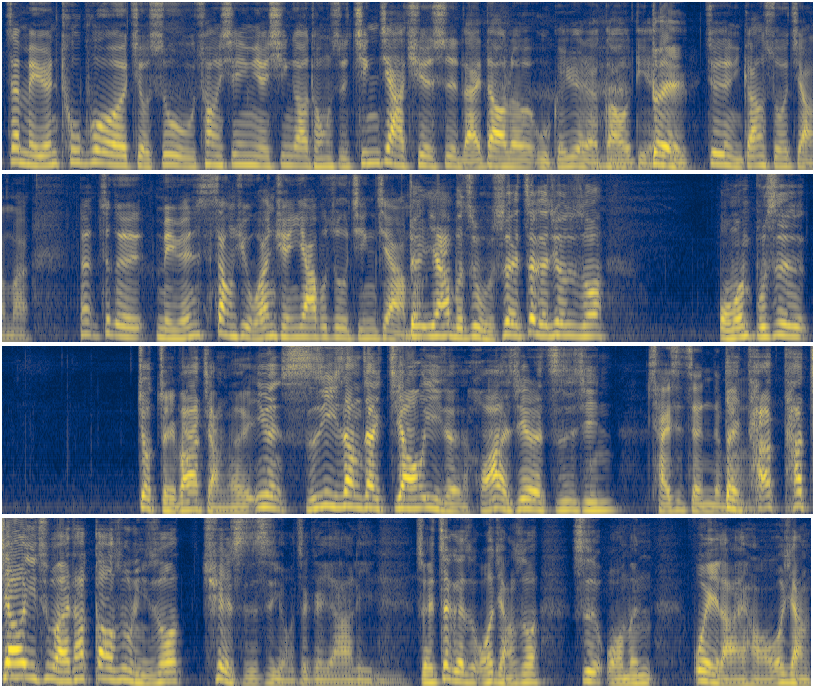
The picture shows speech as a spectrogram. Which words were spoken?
在美元突破九十五创新年新高同时，金价却是来到了五个月的高点。对，就是你刚刚所讲嘛。那这个美元上去完全压不住金价嘛？对，压不住。所以这个就是说，我们不是。就嘴巴讲而已，因为实际上在交易的华尔街的资金才是真的嘛。对他，他交易出来，他告诉你说，确实是有这个压力。嗯、所以这个我讲说，是我们未来哈，我想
